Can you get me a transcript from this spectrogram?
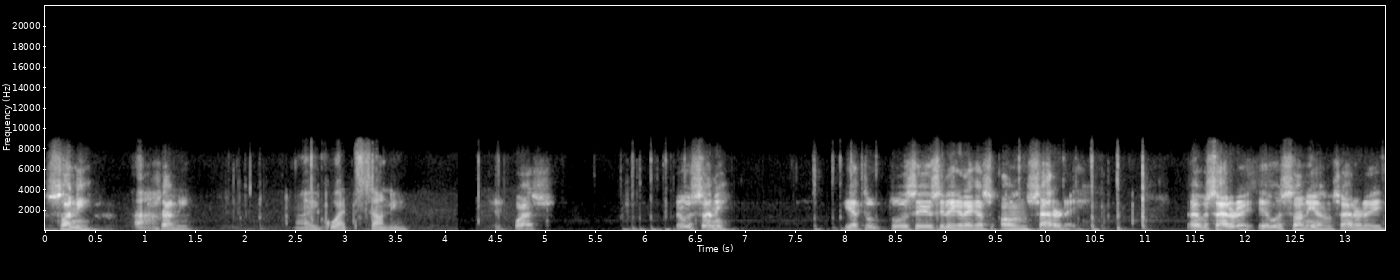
Sunny. Ah. Sunny. I was sunny. It was? It was sunny. Ya tú, tú decides si le agregas on Saturday. It was Saturday. It was sunny on Saturday.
